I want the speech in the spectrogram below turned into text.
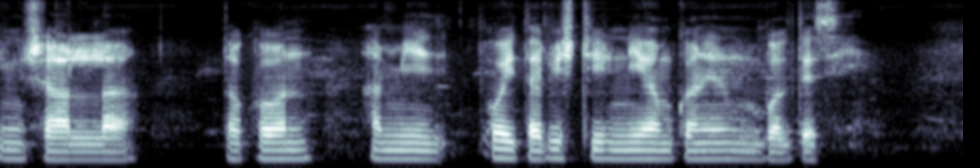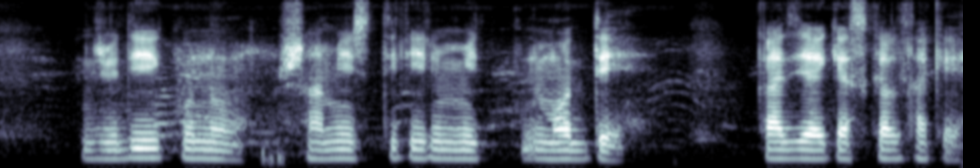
ইনশাআল্লাহ। তখন আমি ওই তাবিজটির নিয়ম কানুন বলতেছি। যদি কোনো স্বামী স্ত্রীর মধ্যে কাজিয়া ক্যাসকাল থাকে,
